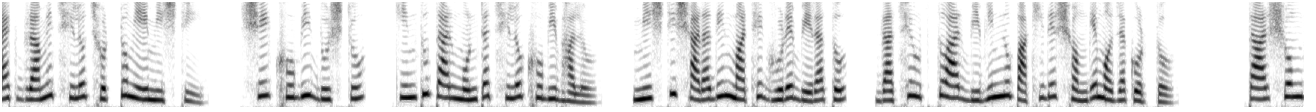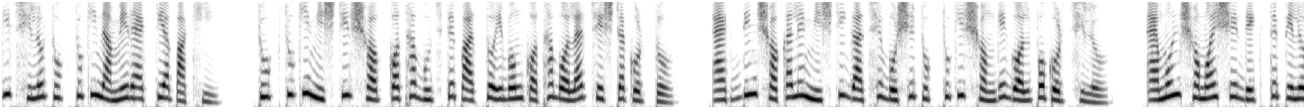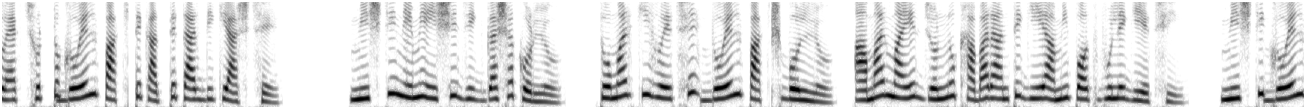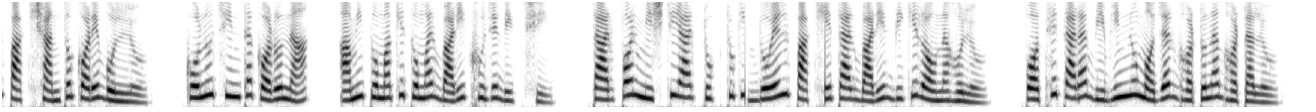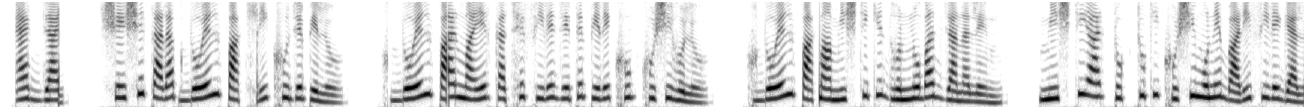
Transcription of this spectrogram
এক গ্রামে ছিল ছোট্ট মেয়ে মিষ্টি। সে খুবই দুষ্টু, কিন্তু তার মনটা ছিল খুবই ভালো। মিষ্টি সারাদিন মাঠে ঘুরে বেড়াত, গাছে উঠত আর বিভিন্ন পাখিদের সঙ্গে মজা করত। তার সঙ্গী ছিল টুকটুকি নামের একটিয়া পাখি। টুকটুকি মিষ্টির সব কথা বুঝতে পারত এবং কথা বলার চেষ্টা করত। একদিন সকালে মিষ্টি গাছে বসে টুকটুকির সঙ্গে গল্প করছিল। এমন সময় সে দেখতে পেল এক ছোট্ট গোয়েল পাখিতে কাঁদতে তার দিকে আসছে। মিষ্টি নেমে এসে জিজ্ঞাসা করল, তোমার কি হয়েছে? দোয়েল পাক্ষ বলল, আমার মায়ের জন্য খাবার আনতে গিয়ে আমি পথ ভুলে গিয়েছি। মিষ্টি দোয়েল পাখ শান্ত করে বলল, কোনো চিন্তা করো না, আমি তোমাকে তোমার বাড়ি খুঁজে দিচ্ছি। তারপর মিষ্টি আর টুকটুকি দোয়েল পাখে তার বাড়ির দিকে রওনা হল। পথে তারা বিভিন্ন মজার ঘটনা ঘটাল। এক যায়, শেষে তারা দোয়েল পাখি খুঁজে পেল। দোয়েল পার মায়ের কাছে ফিরে যেতে পেরে খুব খুশি হল। দোয়েল পাকমা মিষ্টিকে ধন্যবাদ জানালেন। মিষ্টি আর টুকটুকি খুশি মনে বাড়ি ফিরে গেল।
